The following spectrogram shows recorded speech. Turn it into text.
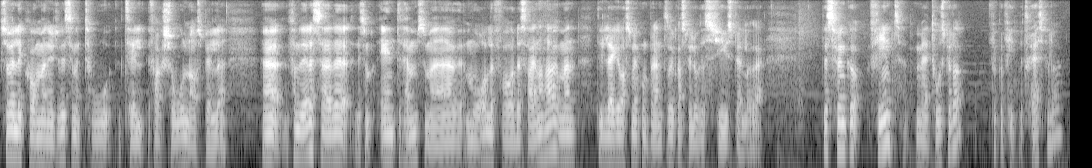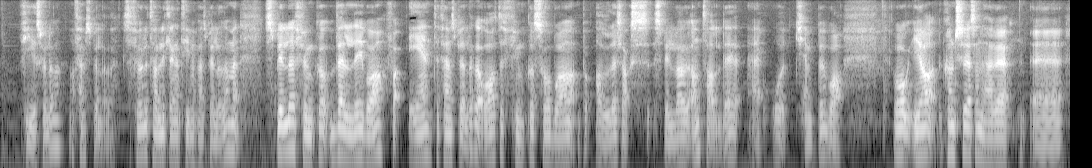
så vil det komme en utvidelse med to til fraksjoner av spillet. Eh, fremdeles er det liksom én til fem som er målet for designeren her, men de legger også med komponenter så du kan spille opp til syv spillere. Det funker fint med to spillere, funker fint med tre spillere, fire spillere og fem spillere. Selvfølgelig tar det litt lengre tid med fem spillere, men spillet funker veldig bra fra én til fem spillere, og at det funker så bra på alle slags spillerantall, det er òg kjempebra. Og ja, kanskje det er sånn her eh,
